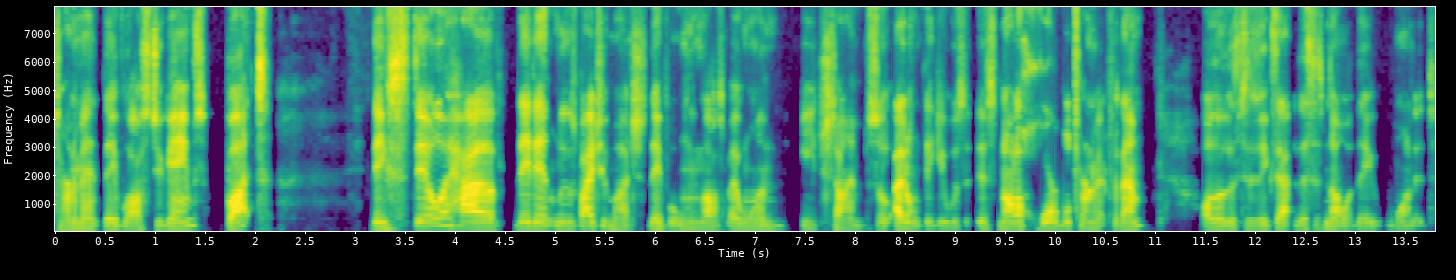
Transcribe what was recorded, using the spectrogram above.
tournament. They've lost two games, but they still have they didn't lose by too much. They've only lost by one each time. So I don't think it was it's not a horrible tournament for them. Although this is exact this is not what they wanted.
